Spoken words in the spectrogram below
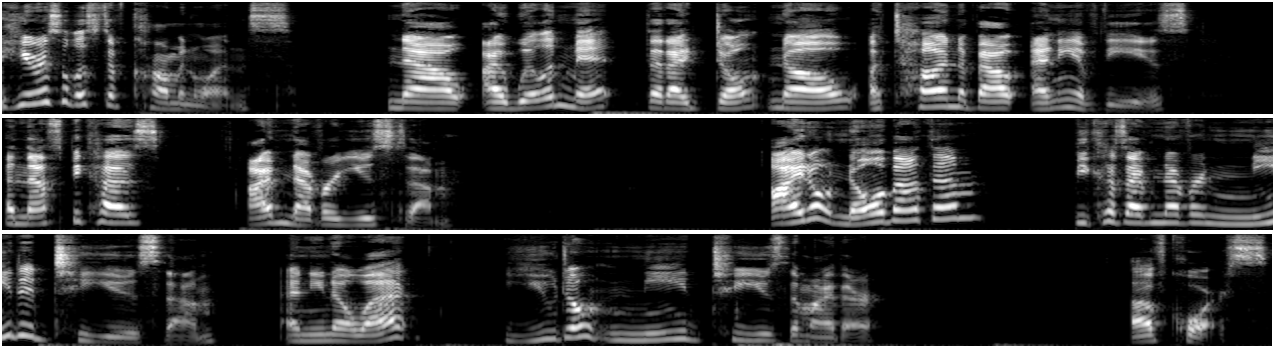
Here's a list of common ones. Now, I will admit that I don't know a ton about any of these, and that's because I've never used them. I don't know about them because I've never needed to use them. And you know what? You don't need to use them either. Of course,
